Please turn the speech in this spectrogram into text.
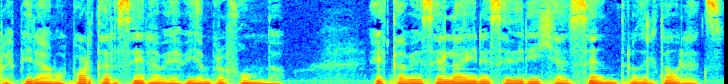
Respiramos por tercera vez bien profundo. Esta vez el aire se dirige al centro del tórax.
